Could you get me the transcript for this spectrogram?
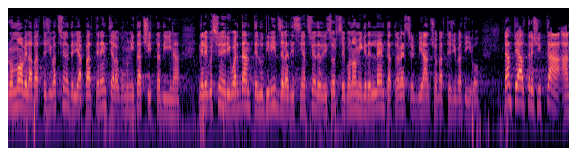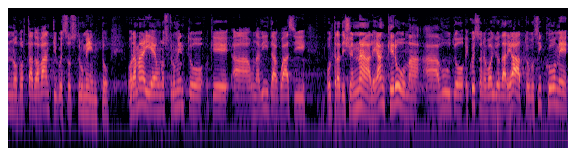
promuove la partecipazione degli appartenenti alla comunità cittadina. Nelle questioni riguardanti l'utilizzo e la destinazione delle risorse economiche dell'ente attraverso il bilancio partecipativo. Tante altre città hanno portato avanti questo strumento, oramai è uno strumento che ha una vita quasi ultradecennale, anche Roma ha avuto, e questo ne voglio dare atto, così come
